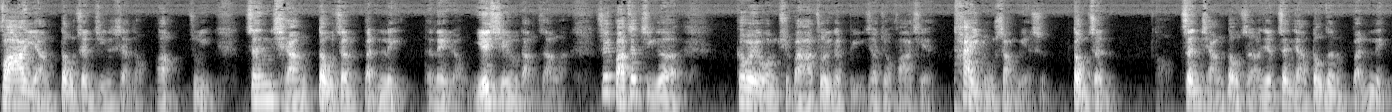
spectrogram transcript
发扬斗争精神哦啊，注意增强斗争本领的内容也写入党章了。所以把这几个各位，我们去把它做一个比较，就发现态度上面是斗争啊，增强斗争，而且增强斗争的本领，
